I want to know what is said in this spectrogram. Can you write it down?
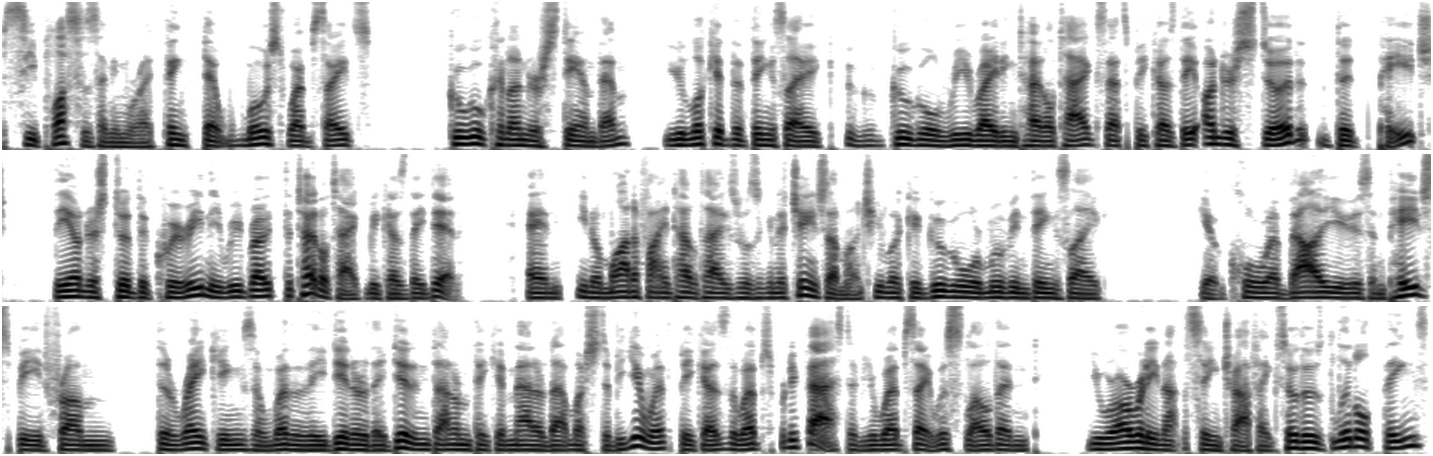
C pluses anymore. I think that most websites, Google can understand them. You look at the things like Google rewriting title tags, that's because they understood the page, they understood the query, and they rewrite the title tag because they did. And you know, modifying title tags wasn't going to change that much. You look at Google, we're moving things like you know, core web vitals and page speed from the rankings and whether they did or they didn't, I don't think it mattered that much to begin with because the web's pretty fast. If your website was slow, then you were already not seeing traffic. So those little things,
